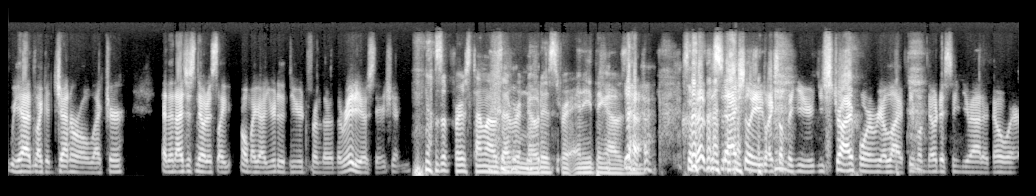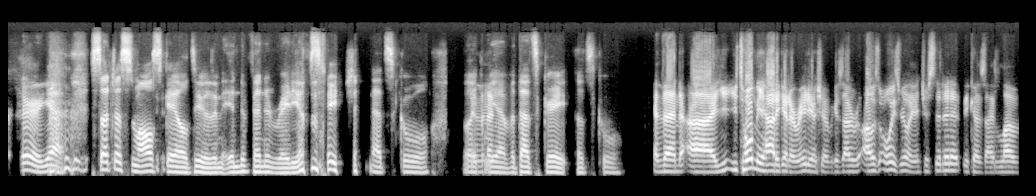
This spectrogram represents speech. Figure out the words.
we had like a general lecture. And then I just noticed, like, oh my god, you're the dude from the, the radio station. that was the first time I was ever noticed for anything I was in. Yeah. So that, this is actually like something you you strive for in real life. People noticing you out of nowhere. Sure, yeah. Such a small scale too, as an independent radio station at school. Like, then- yeah, but that's great. That's cool. And then uh, you, you told me how to get a radio show because I, I was always really interested in it because I love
